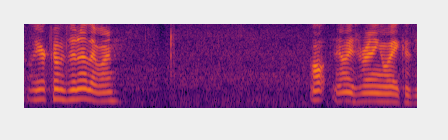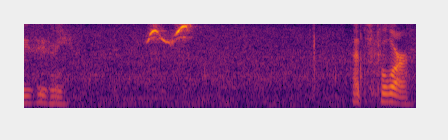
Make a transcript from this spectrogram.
Well, here comes another one. Oh, now he's running away because he sees me. That's four.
